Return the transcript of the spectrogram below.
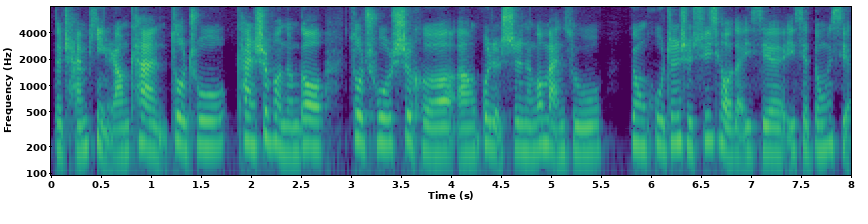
的产品，然后看做出看是否能够做出适合嗯，或者是能够满足用户真实需求的一些一些东西。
